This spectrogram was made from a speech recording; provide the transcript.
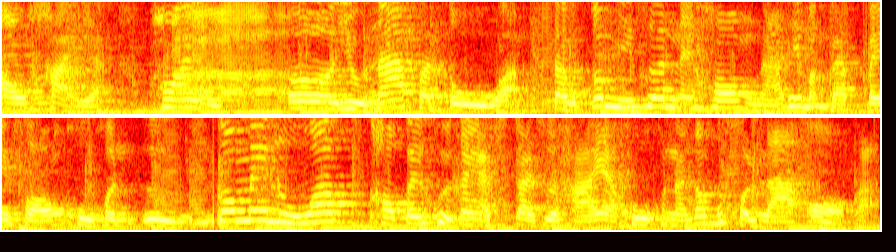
เอาไข่อะห้อยอ่าๆๆเอออยู่หน้าประตูอะ แต่ก็มีเพื่อนในห้องนะที่เหมือนแบบไปฟ้องครูคนอื่น ก็ไม่รู้ว่าเขาไปคุยกันแต่สุดท้ายอะครูคนนั้นต้องเป็นคนลาออกอะ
